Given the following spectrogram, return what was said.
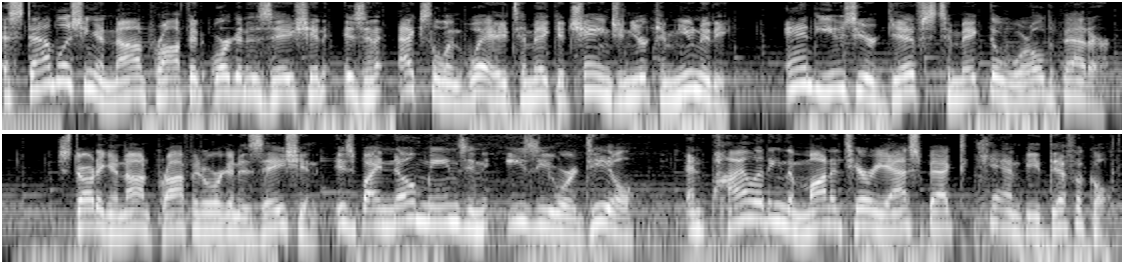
Establishing a nonprofit organization is an excellent way to make a change in your community and use your gifts to make the world better. Starting a nonprofit organization is by no means an easy ordeal, and piloting the monetary aspect can be difficult.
